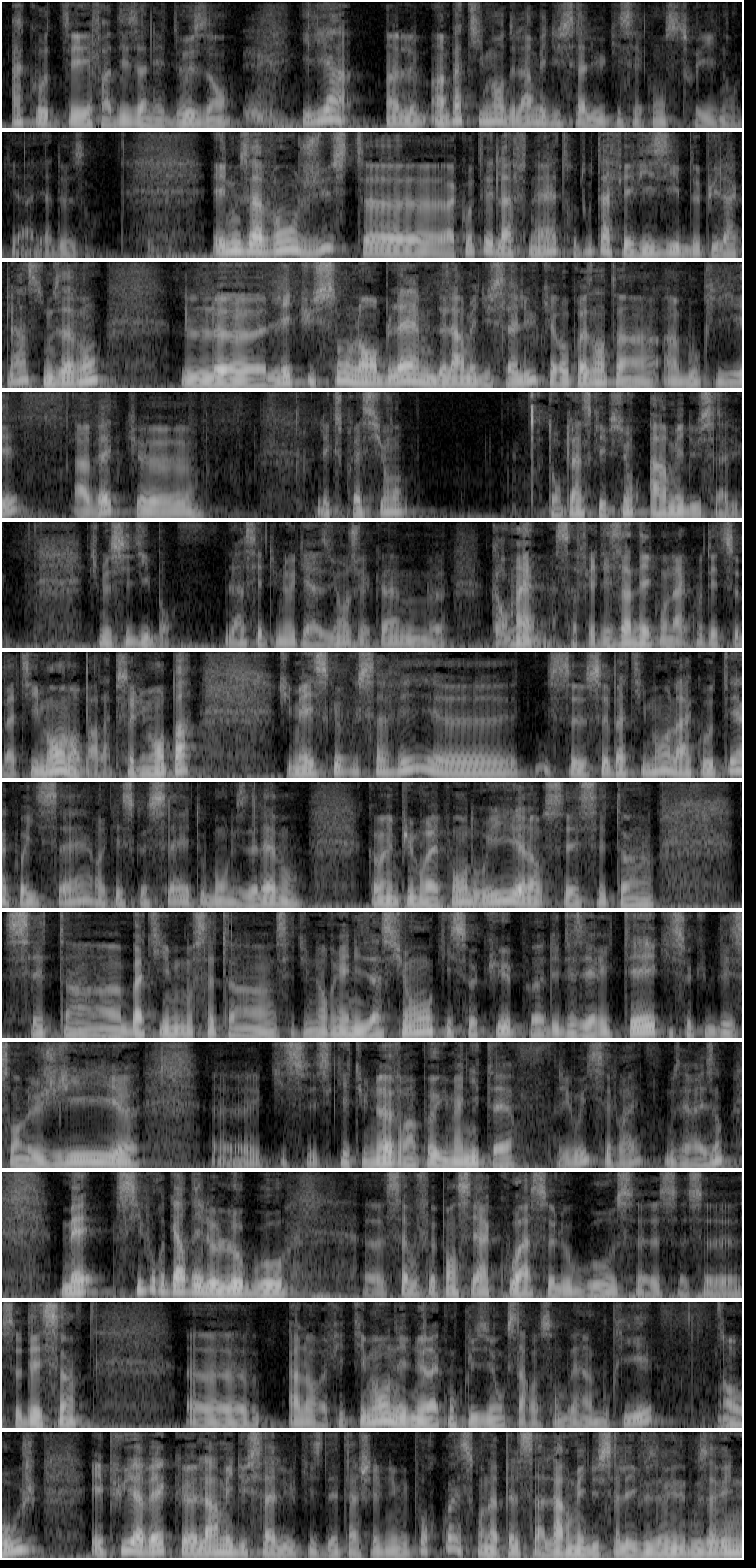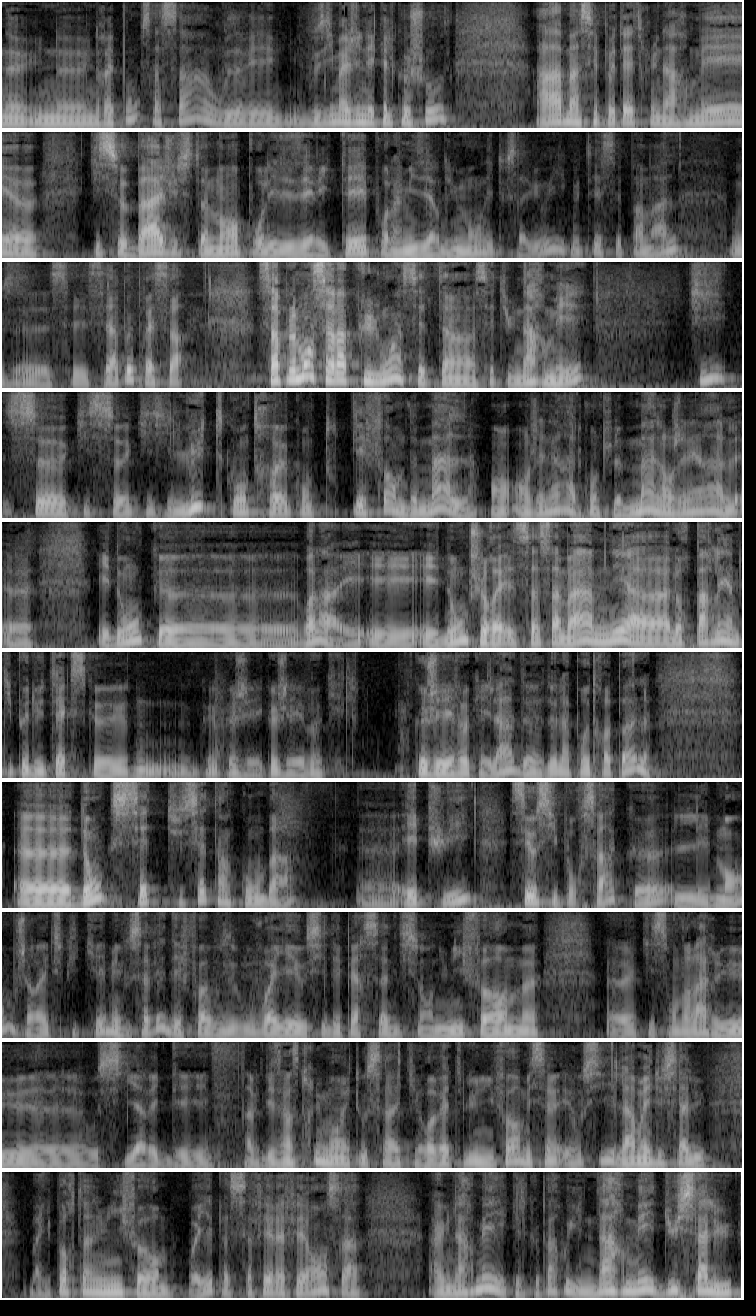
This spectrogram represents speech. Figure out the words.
à côté, enfin des années, deux ans, il y a un, bâtiment de l'armée du salut qui s'est construit, donc il y, a, deux ans. Et nous avons juste euh, à côté de la fenêtre, tout à fait visible depuis la classe, nous avons l'écusson, l'emblème de l'armée du salut qui représente un, bouclier avec euh, l'expression, donc l'inscription armée du salut. Je me suis dit, bon, Là, c'est une occasion, je vais quand même, euh, quand même, ça fait des années qu'on est à côté de ce bâtiment, on n'en parle absolument pas. Je dis, mais est-ce que vous savez euh, ce, bâtiment là à côté, à quoi il sert, qu'est-ce que c'est et tout? Bon, les élèves ont quand même pu me répondre, oui, alors c'est un, c'est un bâtiment, c'est un, une organisation qui s'occupe des déshérités, qui s'occupe des sans-logis, euh, qui, qui, est une œuvre un peu humanitaire. Je dis, oui, c'est vrai, vous avez raison. Mais si vous regardez le logo, ça vous fait penser à quoi ce logo, ce, dessin? euh, alors effectivement, on est venu à la conclusion que ça ressemblait à un bouclier en rouge, et puis avec euh, l'armée du salut qui se détachait. Mais pourquoi est-ce qu'on appelle ça l'armée du salut? Vous avez, une, réponse à ça? Vous, avez, vous imaginez quelque chose? Ah ben c'est peut-être une armée euh, qui se bat justement pour les déshérités, pour la misère du monde et tout ça. Oui, écoutez, c'est pas mal. C'est à peu près ça. Simplement, ça va plus loin. C'est un, une armée qui, se, qui, se, qui lutte contre, contre toutes les formes de mal en, général, contre le mal en général. Euh, et donc, euh, voilà, et, donc ça, ça m'a amené à, leur parler un petit peu du texte que, que, j'ai évoqué, que j'ai évoqué là, de, l'apôtre Paul. Euh, donc, c'est un combat et puis, c'est aussi pour ça que les membres, j'aurais expliqué, mais vous savez, des fois, vous, voyez aussi des personnes qui sont en uniforme, euh, qui sont dans la rue, euh, aussi avec des, avec des instruments et tout ça, qui revêtent l'uniforme, et, aussi l'armée du salut. Bah, ils portent un uniforme, vous voyez, parce que ça fait référence à, à une armée, quelque part, oui, une armée du salut.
